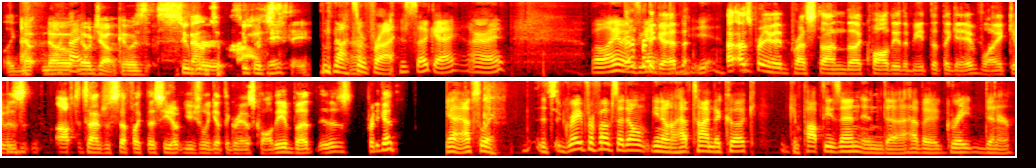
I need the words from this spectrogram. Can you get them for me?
Like no, no, Alright. no joke. It was super, super tasty. Not surprised. Okay. All right. Well, anyways, They're pretty again- good. Yeah. I I was pretty impressed on the quality of the meat that they gave. Like it was oftentimes with stuff like this, you don't usually get the greatest quality, but it was pretty good. Yeah, absolutely. It's great for folks that don't, you know, have time to cook. You can pop these in and uh, have a great dinner.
